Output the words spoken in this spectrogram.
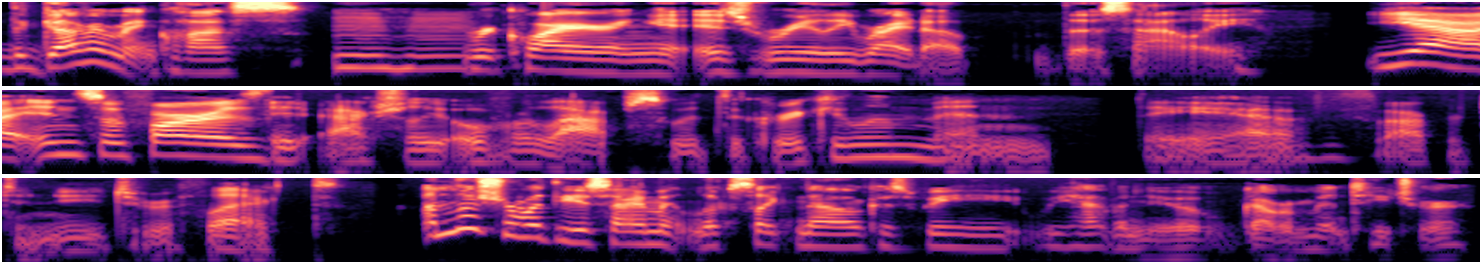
The government class Mm-hmm. requiring it is really right up this alley. Yeah, insofar as it actually overlaps with the curriculum and they have opportunity to reflect. I'm not sure what the assignment looks like now because we we have a new government teacher.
